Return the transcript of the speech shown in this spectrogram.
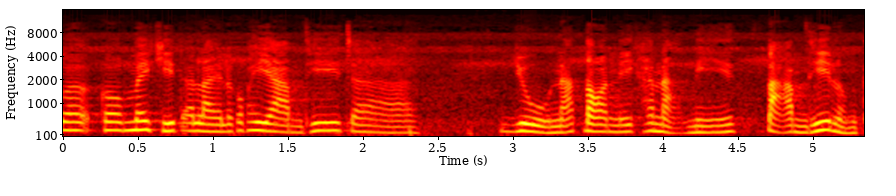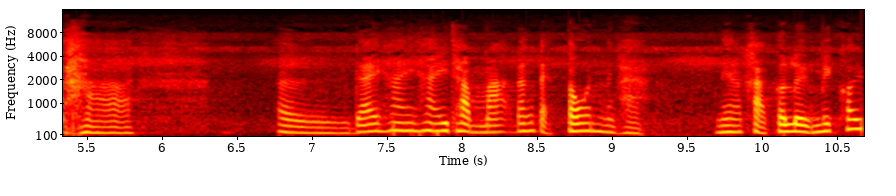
ก็ก็ไม่คิดอะไรแล้วก็พยายามที่จะอยู่ณตอนนี้ขณะนี้ตามที่หลวงตาเออได้ให้ให้ธรรมะตั้งแต่ต้นค่ะ เนี่ยค่ะ ก็เลยไม่ค่อย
